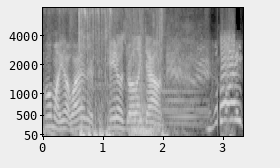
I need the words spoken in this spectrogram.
Oh my god, why are there potatoes rolling down? What?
